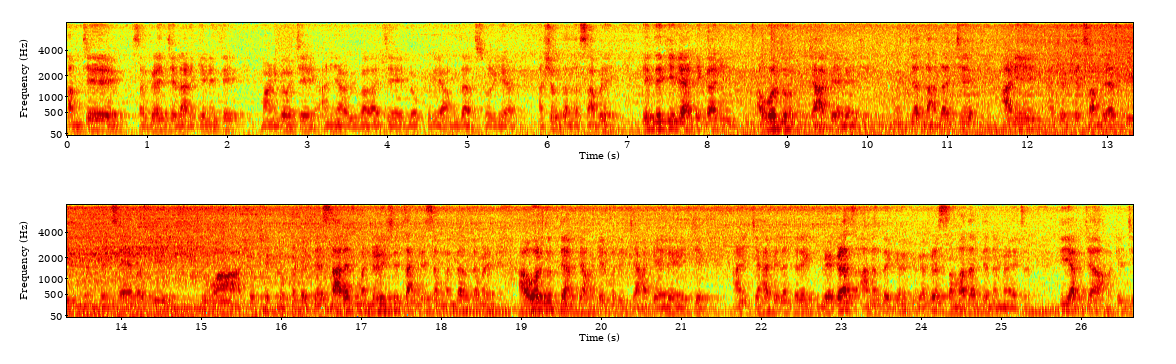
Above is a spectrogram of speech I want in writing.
आमचे सगळ्यांचे लाडके नेते माणगावचे आणि या विभागाचे लोकप्रिय आमदार स्वर्गीय अशोकदादा साबळे हे देखील या ठिकाणी आवर्जून चहा प्यायला यायचे तुमच्या दादांचे आणि अशोक शेठ साबळे असतील साहेब असतील किंवा अशोक शेठ लोखंड असतील या साऱ्याच मंडळीशी चांगले संबंध असल्यामुळे आवर्जून ते आमच्या हॉटेलमध्ये चहा प्यायला यायचे आणि चहा प्यायल्यानंतर एक वेगळाच आनंद किंवा एक वेगळं समाधान त्यांना मिळायचं. ती आमच्या हॉटेलची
